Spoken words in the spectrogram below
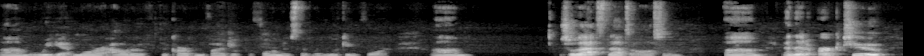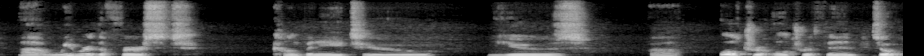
um, we get more out of the carbon fiber performance that we're looking for. Um, so that's that's awesome. Um, and then Arc 2, uh, we were the first company to use uh, ultra ultra thin. So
